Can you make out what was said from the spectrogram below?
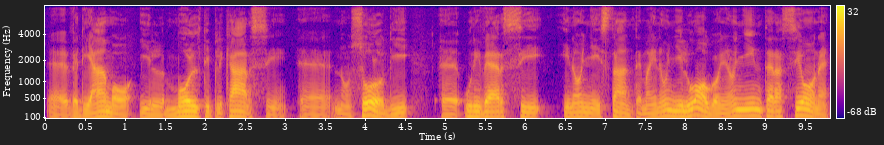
eh, vediamo il moltiplicarsi eh, non solo di eh, universi in ogni istante, ma in ogni luogo, in ogni interazione,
